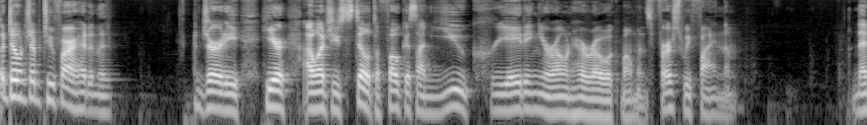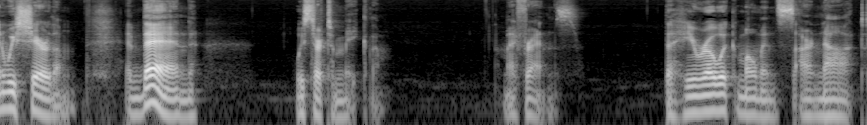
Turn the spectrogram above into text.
But don't jump too far ahead in the journey here. I want you still to focus on you creating your own heroic moments. First, we find them, then we share them, and then we start to make them. My friends, the heroic moments are not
